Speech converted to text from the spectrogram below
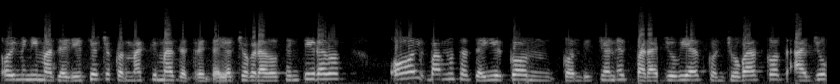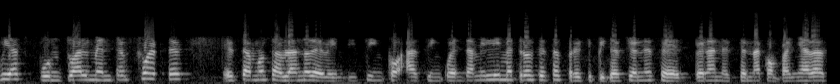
hoy mínimas de 18 con máximas de 38 grados centígrados. Hoy vamos a seguir con condiciones para lluvias con chubascos a lluvias puntualmente fuertes Estamos hablando de 25 a 50 milímetros. Estas precipitaciones se esperan estén acompañadas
